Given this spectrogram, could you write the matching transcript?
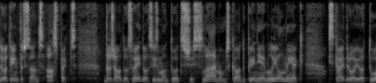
ļoti interesants aspekts. Dažādos veidos izmantots šis lēmums, kādu pieņēma lielnieki, skaidrojot to,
